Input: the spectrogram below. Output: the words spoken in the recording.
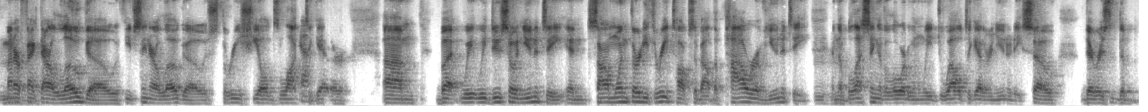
Matter of mm-hmm. fact, our logo, if you've seen our logo, is three shields locked yeah. together. Um, but we, we do so in unity. And Psalm 133 talks about the power of unity mm-hmm. and the blessing of the Lord when we dwell together in unity. So there is the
